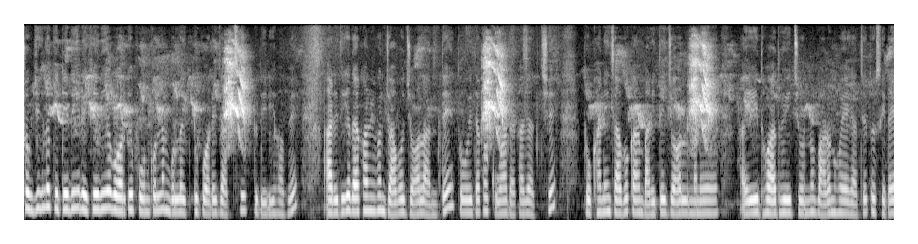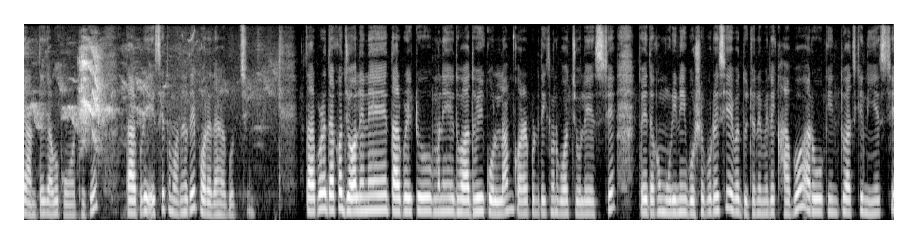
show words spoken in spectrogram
সবজিগুলো কেটে দিয়ে রেখে দিয়ে বরকে ফোন করলাম, বলল একটু পরে যাচ্ছে, একটু দেরি হবে। আর এদিকে দেখো, আমি এখন যাব জল আনতে, তো ওই দেখো কুয়া দেখা যাচ্ছে। তো ওখানেই যাব, কারণ বাড়িতে জল মানে এই ধোয়াধুয়ির জন্য বারণ হয়ে গেছে, তো সেটাই আনতে যাব কুয়ো থেকে। তারপরে এসে তোমাদের সাথে পরে দেখা করছি। তারপরে দেখো জল এনে তারপরে একটু মানে ধোয়াধুয়ি করলাম। করার পরে দেখছি আমার বর চলে এসছে। তো এই দেখো মুড়ি নিয়ে বসে পড়েছি। এবার দুজনে মিলে খাব। আর ও কিন্তু আজকে নিয়ে এসছে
